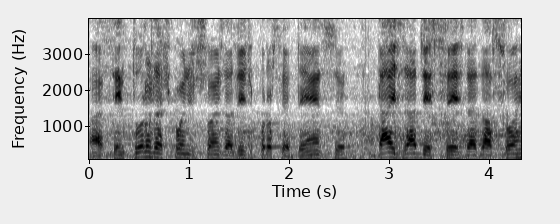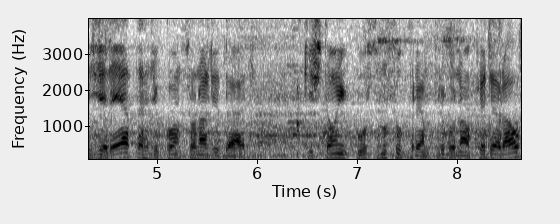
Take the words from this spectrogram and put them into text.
Ah, tem todas as condições ali de procedência, das ADCs, das ações diretas de constitucionalidade que estão em curso no Supremo Tribunal Federal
